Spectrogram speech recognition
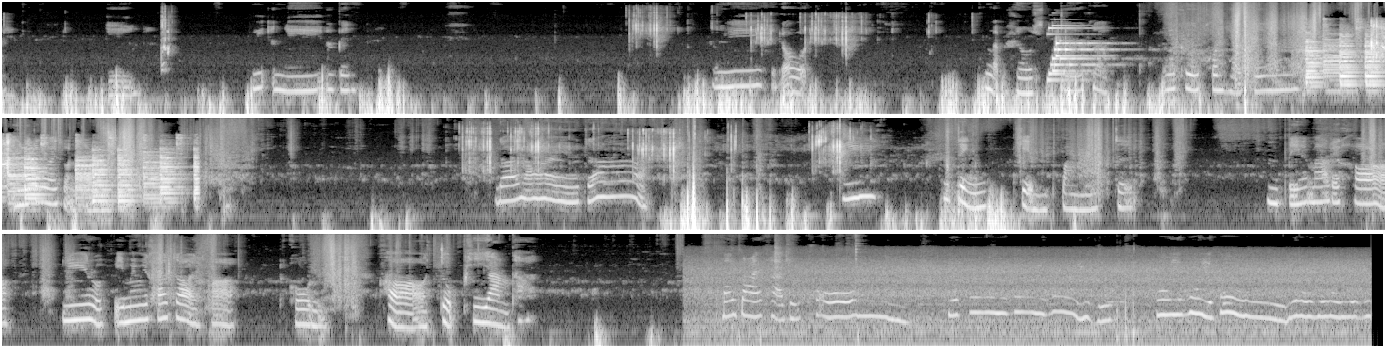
เองนี่อันนี้มันเป็นนนี้กระโดดแบบเฮลส์ค่ะ นี่คือคนเฮลส์อันนี้ก็เลยส่วนของได้หน่อยจ้าอืมเจ๋งเก็บปังเจอมันเป๊ะมากเลยค่ะ นี่รถฟรีไม่มีค่าจ่ายค่ะ ทุกคน จบเพียงค่ะบายบายค่ะทุกคนยูฮูยูฮูยูฮูยูฮูยูฮูยูฮู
